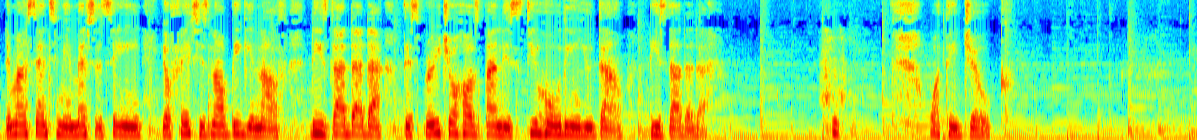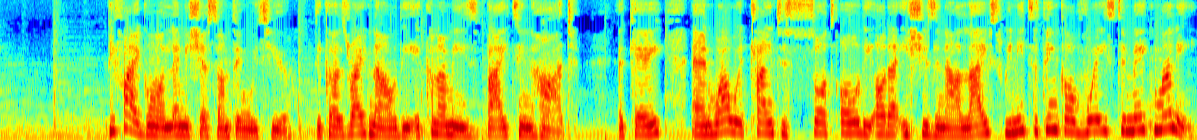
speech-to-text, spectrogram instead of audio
The man sent him a message saying, your faith is not big enough. This, that, that, that. The spiritual husband is still holding you down. This, that, that, that. what a joke. Before I go on, let me share something with you because right now the economy is biting hard okay? And while we're trying to sort all the other issues in our lives we need to think of ways to make money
